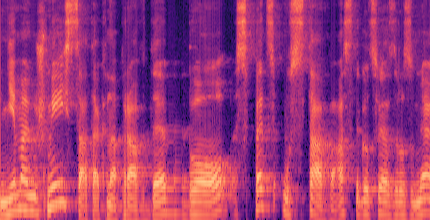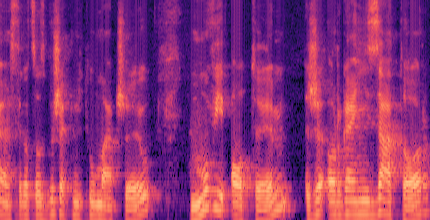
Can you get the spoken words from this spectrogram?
nie ma już miejsca tak naprawdę, bo spec ustawa, z tego co ja zrozumiałem, z tego co Zbyszek mi tłumaczył, mówi o tym, że organizator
